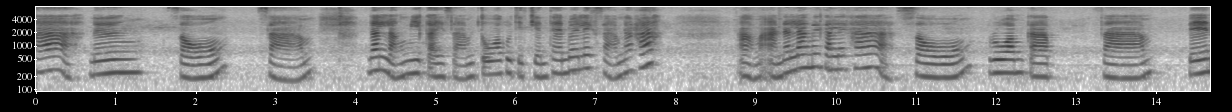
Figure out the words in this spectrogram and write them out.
ค่ะหนึ่ง สองสามด้านหลังมีไก่สามตัวครูจิตเขียนแทนด้วยเลขสามนะคะอ่ามาอ่านด้านล่างด้วยกันเลยค่ะสองรวมกับสามเป็น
